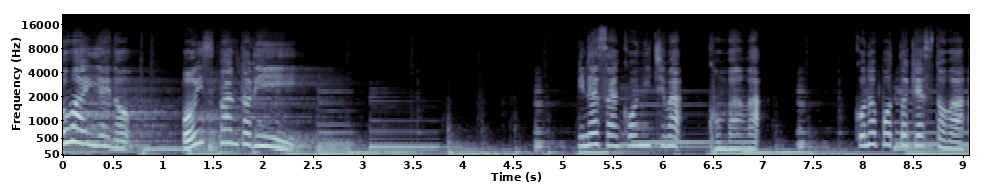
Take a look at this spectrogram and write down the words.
とはいえのボイスパントリー。皆さんこんにちは。こんばんは。このポッドキャストは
